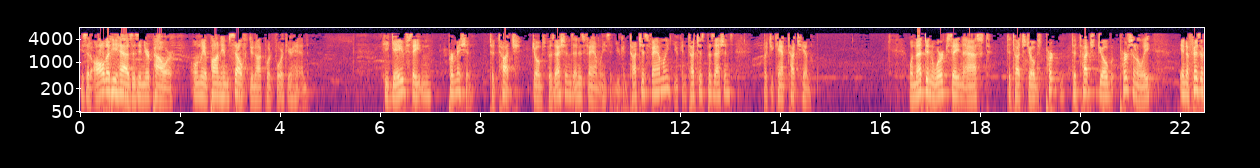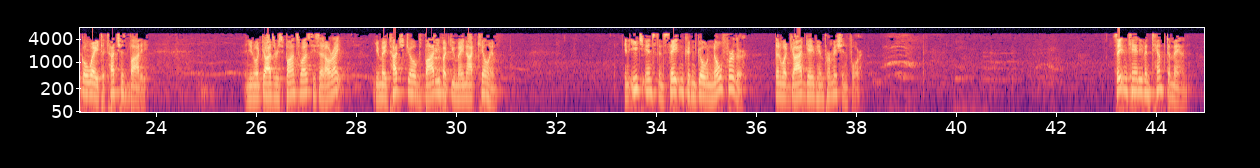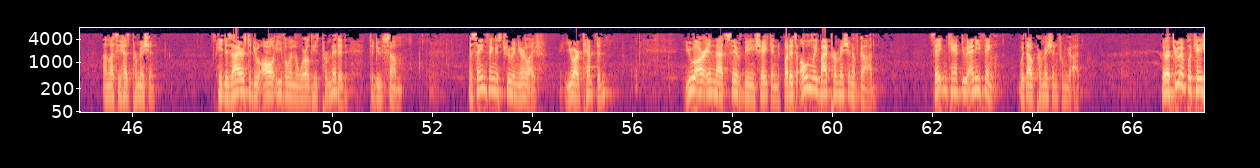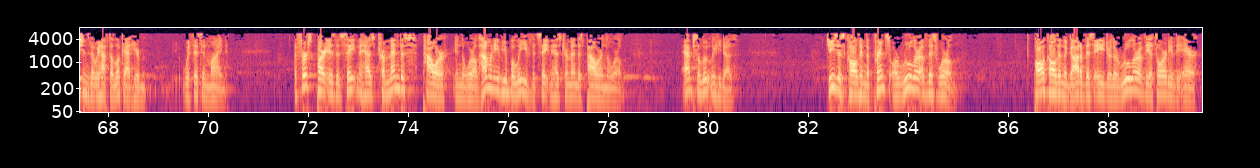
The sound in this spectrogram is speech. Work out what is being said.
He said, All that he has is in your power. Only upon himself do not put forth your hand. He gave Satan permission to touch Job's possessions and his family. He said, You can touch his family, you can touch his possessions, but you can't touch him. When that didn't work, Satan asked to touch Job's per- to touch Job personally in a physical way, to touch his body. And you know what God's response was? He said, All right, you may touch Job's body, but you may not kill him. In each instance, Satan couldn't go no further than what God gave him permission for. Satan can't even tempt a man unless he has permission. He desires to do all evil in the world. He's permitted to do some. The same thing is true in your life. You are tempted you are in that sieve being shaken, but it's only by permission of God. Satan can't do anything without permission from God. There are two implications that we have to look at here with this in mind. The first part is that Satan has tremendous power in the world. How many of you believe that Satan has tremendous power in the world? Absolutely he does. Jesus called him the prince or ruler of this world. Paul called him the God of this age or the ruler of the authority of the air.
